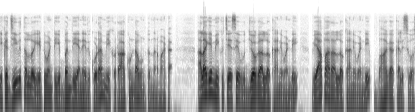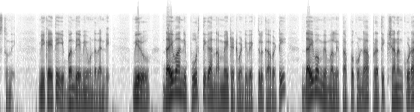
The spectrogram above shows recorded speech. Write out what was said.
ఇక జీవితంలో ఎటువంటి ఇబ్బంది అనేది కూడా మీకు రాకుండా ఉంటుందన్నమాట. అలాగే మీకు చేసే ఉద్యోగాల్లో కానివ్వండి వ్యాపారాల్లో కానివ్వండి బాగా కలిసి వస్తుంది. మీకైతే ఇబ్బందేమీ ఉండదండి. మీరు దైవాన్ని పూర్తిగా నమ్మేటటువంటి వ్యక్తులు కాబట్టి దైవం మిమ్మల్ని తప్పకుండా ప్రతి క్షణం కూడా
